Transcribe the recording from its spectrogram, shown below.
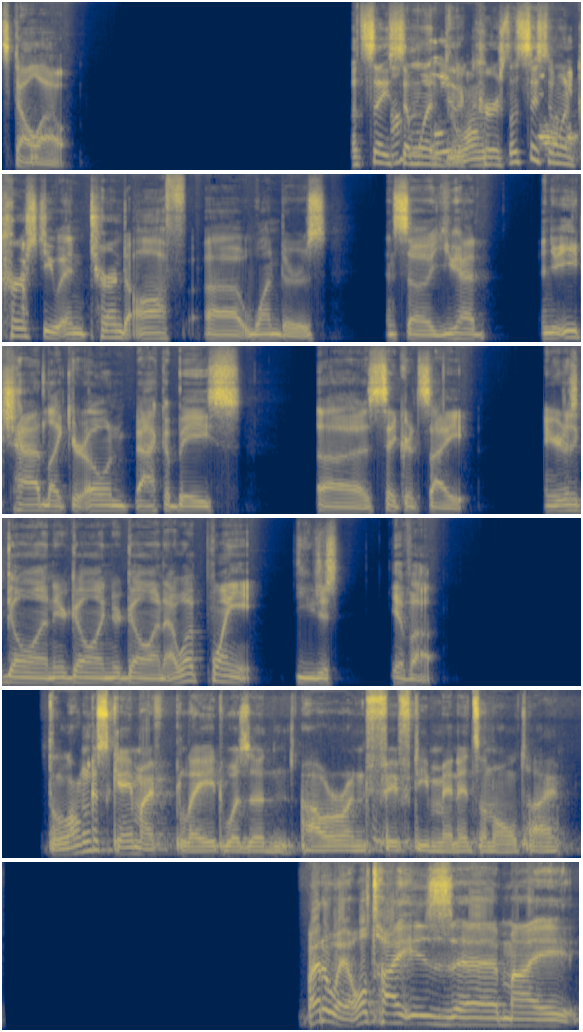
stall out. Let's say someone did a curse. Let's say someone cursed you and turned off uh, wonders, and so you had, and you each had like your own back of base, uh, sacred site, and you're just going, you're going, you're going. At what point do you just give up? The longest game I've played was an hour and 50 minutes on Altai. By the way, Altai is uh, my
